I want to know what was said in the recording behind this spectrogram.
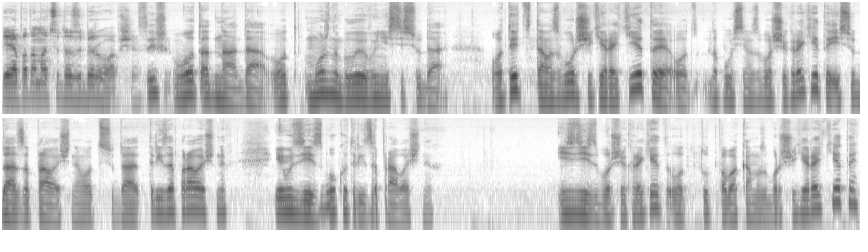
Я ее потом отсюда заберу вообще. Слышь, вот одна, да. Вот можно было ее вынести сюда. Вот эти там сборщики ракеты, вот, допустим, сборщик ракеты, и сюда заправочные, вот сюда три заправочных, и вот здесь сбоку три заправочных. И здесь сборщик ракет, вот тут по бокам сборщики ракеты,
